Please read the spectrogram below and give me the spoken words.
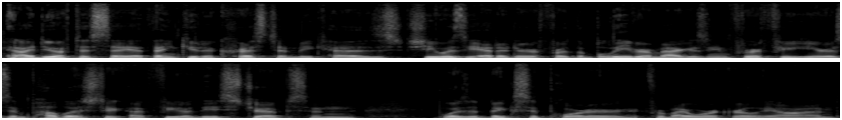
And I do have to say a thank you to Kristen because she was the editor for the Believer magazine for a few years and published a, few of these strips and was a big supporter for my work early on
